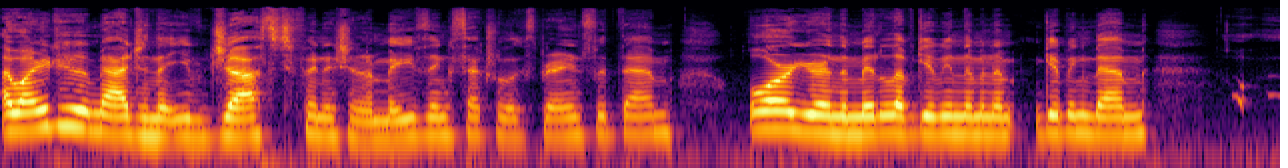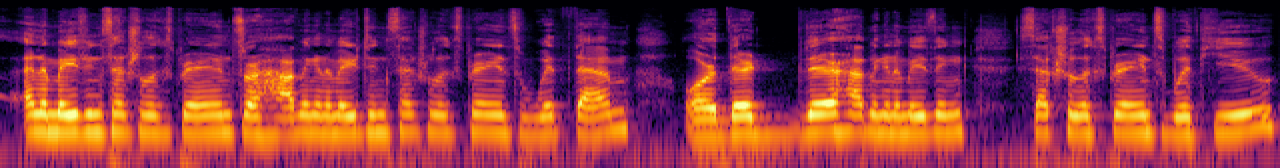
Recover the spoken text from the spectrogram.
I want you to imagine that you've just finished an amazing sexual experience with them, or you're in the middle of giving them an, giving them an amazing sexual experience or having an amazing sexual experience with them or they're they're having an amazing sexual experience with you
